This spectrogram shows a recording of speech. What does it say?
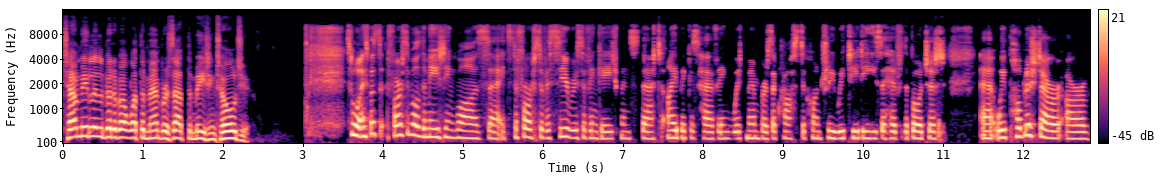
Tell me a little bit about what the members at the meeting told you. So I suppose first of all, the meeting was uh, it's the first of a series of engagements that IBEC is having with members across the country with TDs ahead of the budget. Uh, we published our our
